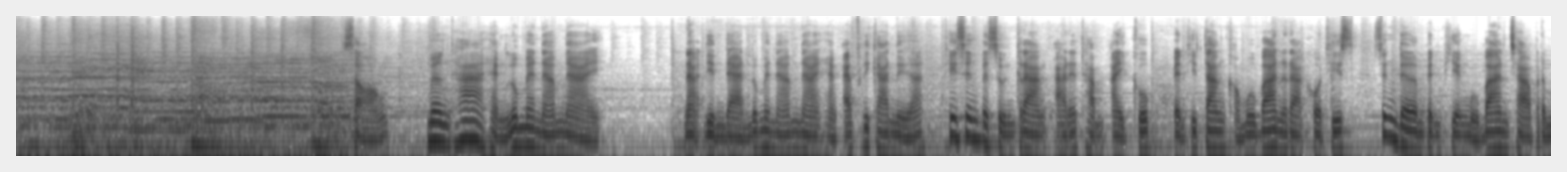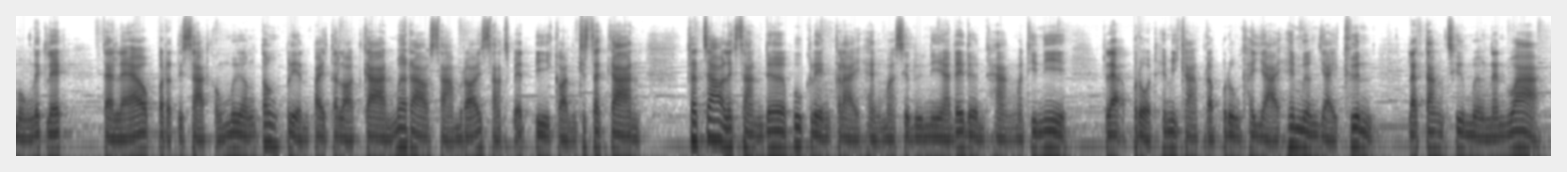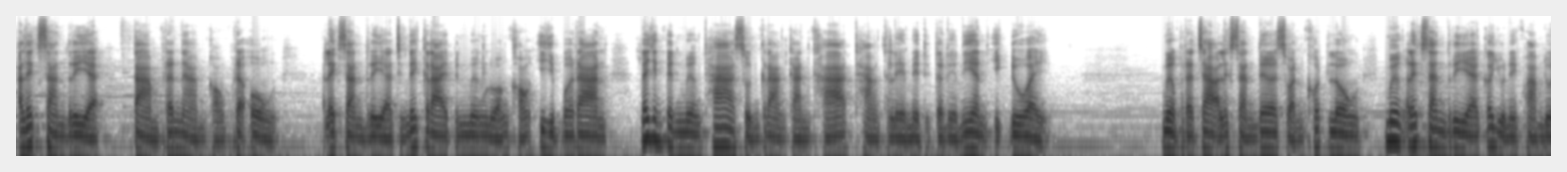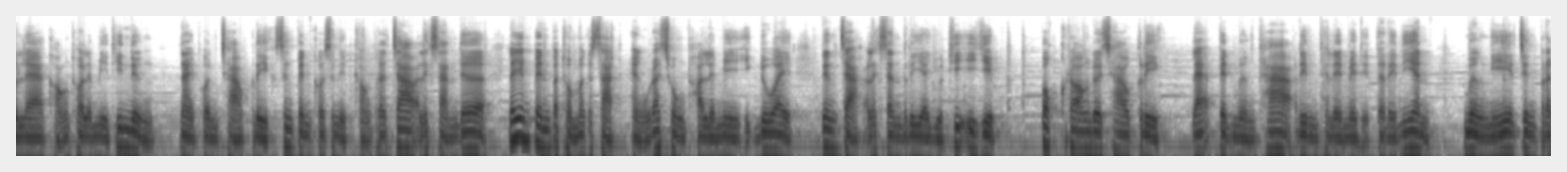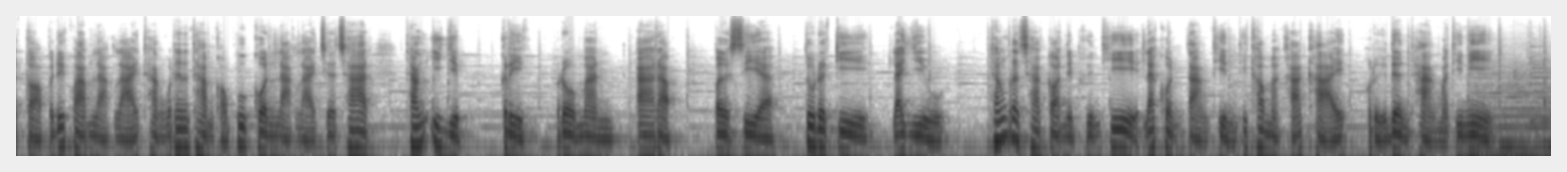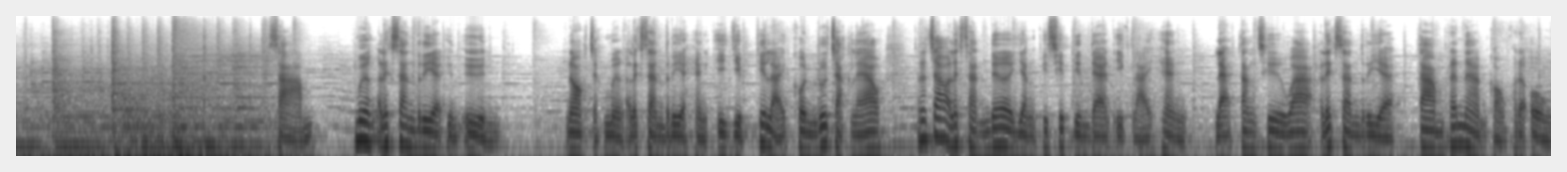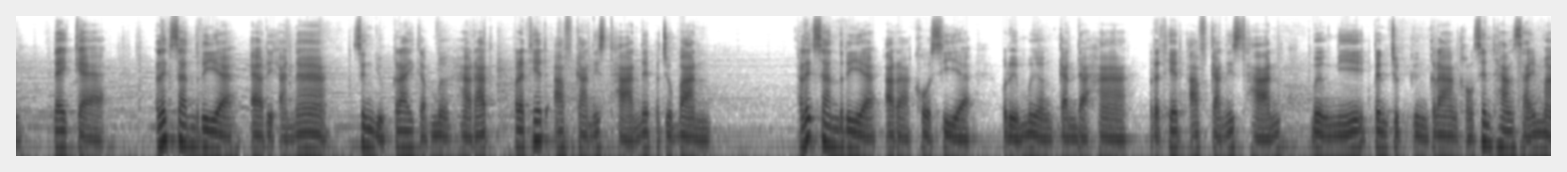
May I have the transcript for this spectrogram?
2. เมืองท่าแห่งลุ่มแม่น้ำนาย ณดินแดนลุ่มแม่น้ำนายแห่งแอฟริกาเหนือ ที่ซึ่งเป็นศูนย์กลางอารยธรรมไอคุปเป็นที่ตั้งของหมู่บ้านราโคทิส ซึ่งเดิมเป็นเพียงหมู่บ้านชาวประมงเล็ก ๆ แต่แล้วประวัติศาสตร์ของเมืองต้องเปลี่ยนไปตลอดการเมื่อราว 331 ปีก่อนคริสตกาลพระเจ้าอเล็กซานเดอร์ผู้เกรียงไกรแห่งมาซิโดเนียได้เดินทางมาที่นี่ และโปรดให้มีการปรับปรุงขยายให้เมืองใหญ่ขึ้น และตั้งชื่อเมืองนั้นว่าอเล็กซานเดรียตามพระนามของพระองค์ อเล็กซานเดรียจึงได้กลายเป็นเมืองหลวงของอียิปต์โบราณ และยังเป็นเมืองท่าศูนย์กลางการค้าทางทะเลเมดิเตอร์เรเนียนอีกด้วย เมื่อพระเจ้าอเล็กซานเดอร์สวรรคตลง เมืองอเล็กซานเดรียก็อยู่ในความดูแลของโทเลมีที่ 1 นายพลชาวกรีก ซึ่งเป็นคนสนิทของพระเจ้าอเล็กซานเดอร์ และยังเป็นปฐมกษัตริย์แห่งราชวงศ์โทเลมีอีกด้วย เนื่องจากอเล็กซานเดรียอยู่ที่อียิปต์ปกครองโดยชาวกรีก และเป็นเมืองท่าริมทะเลเมดิเตอร์เรเนียน เมืองนี้จึงประกอบไปด้วยความหลากหลายทางวัฒนธรรมของผู้คนหลากหลายเชื้อชาติ ทั้งอียิปต์กรีก โรมัน อาหรับ เปอร์เซีย ตุรกี และยิว ทั้งประชากรในพื้นที่และคนต่างถิ่นที่เข้ามาค้าขายหรือเดินทางมาที่นี่ 3. เมืองอเล็กซานเดรียอื่น ๆ นอกจากเมืองอเล็กซานเดรียแห่งอียิปต์ที่หลายคนรู้จักแล้ว พระเจ้าอเล็กซานเดอร์ยังพิชิตดินแดนอีกหลายแห่งและตั้งชื่อว่าอเล็กซานเดรียตามพระนามของพระองค์ ได้แก่อเล็กซานเดรียแอริอานาซึ่งอยู่ใกล้กับเมืองฮารัตประเทศอัฟกานิสถานในปัจจุบัน อเล็กซานเดรียอาราโคเซีย หรือเมืองกันดาฮาประเทศอัฟกานิสถาน เมืองนี้เป็นจุดกึ่งกลางของเส้นทางสายไหม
